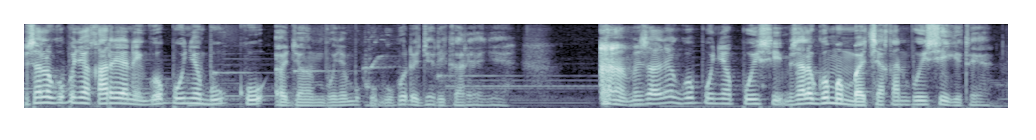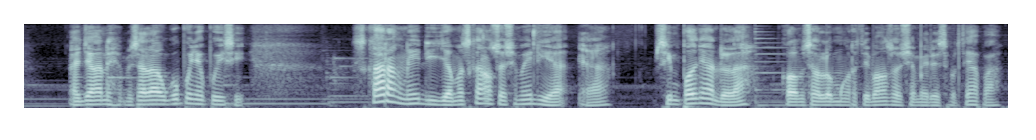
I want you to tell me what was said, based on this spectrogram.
misalnya gue punya karya nih gue punya buku. Eh jangan punya buku buku udah jadi karyanya. Misalnya gue punya puisi misalnya gue membacakan puisi gitu ya. Nah jangan deh misalnya gue punya puisi. Sekarang nih di zaman sekarang sosial media ya simpelnya adalah kalau misalnya lo mengerti banget sosial media seperti apa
